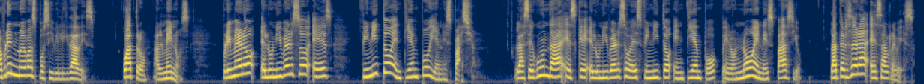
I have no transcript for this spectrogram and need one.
abre nuevas posibilidades. Cuatro, al menos. Primero, el universo es finito en tiempo y en espacio. La segunda es que el universo es finito en tiempo, pero no en espacio. La tercera es al revés.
